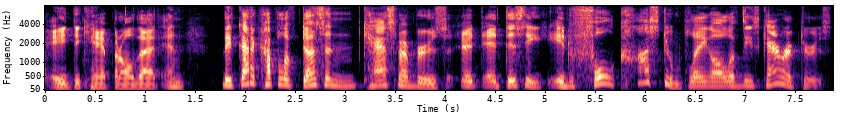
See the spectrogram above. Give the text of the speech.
aide de camp and all that and they've got a couple of dozen cast members at, at disney in full costume playing all of these characters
